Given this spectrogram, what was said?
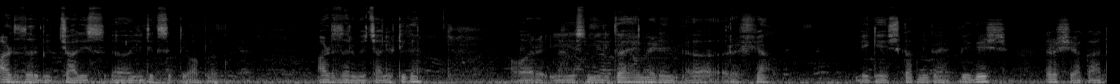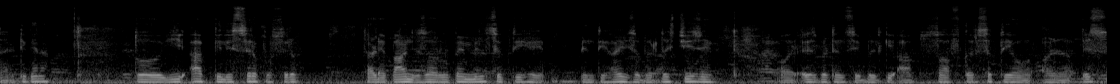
आठ हज़ार बे चालीस ये देख सकते हो आप लोग। आठ हज़ार बे चालीस ठीक है? और ये इसमें लिखा है मेड इन रशिया, बेगेश कंपनी का है? बेगेश, रशिया का आता है, ठीक है ना? तो ये आपके लिए सिर्फ़ और सिर्फ़ साढ़े पाँच हज़ार रुपये मिल सकती है। इंतहाई ज़बरदस्त चीज़ है और इस बटन से बल्कि आप साफ़ कर सकते हो और इस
